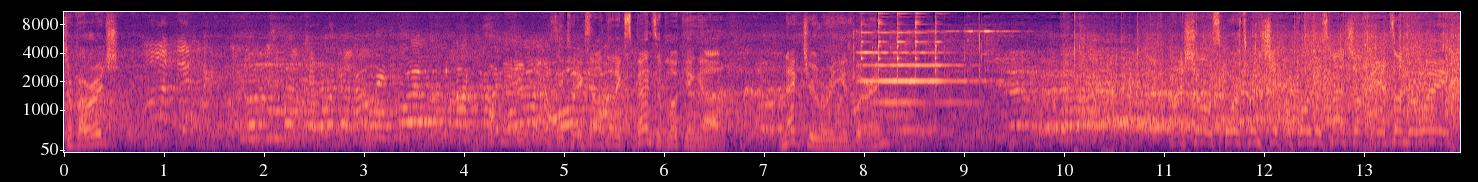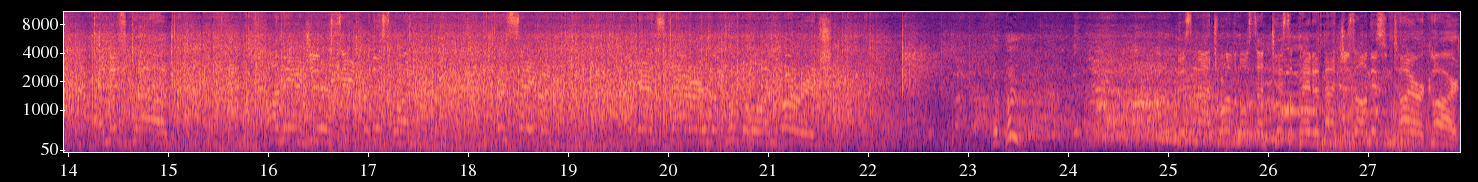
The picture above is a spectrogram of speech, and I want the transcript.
Mr. Burridge. As he takes out that expensive looking uh, neck jewelry he's wearing. Nice show of sportsmanship before this matchup gets underway. And this crowd on the edge of their seat for this one. Chris Sabin against Darren the one Burridge. This match, one of the most anticipated matches on this entire card.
